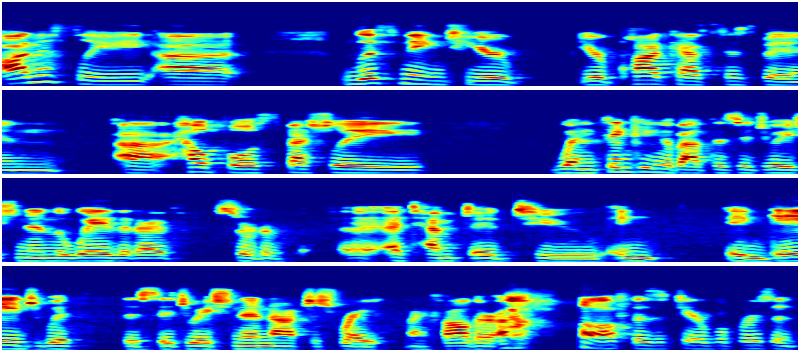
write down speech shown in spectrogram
Honestly, uh, listening to your your podcast has been uh, helpful, especially when thinking about the situation in the way that I've sort of uh, attempted to en- engage with the situation and not just write my father off as a terrible person,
